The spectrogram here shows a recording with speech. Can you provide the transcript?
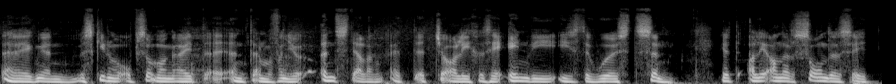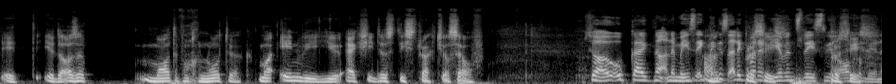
uh, ek meen miskien 'n opsomming uit uh, in terme van jou instelling. Het, het Charlie gesê envy is the worst sin weet al die ander sondes het het ja, daar's 'n mate van genot ook maar envy you actually just destruct yourself So hou op kyk na ander mense. Ek dink is eintlik maar 'n lewensles in die algemeen.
